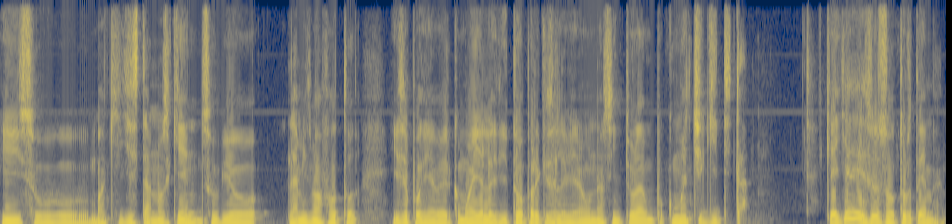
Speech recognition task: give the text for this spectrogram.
y su maquillista, no sé quién, subió la misma foto y se podía ver cómo ella la editó para que se le viera una cintura un poco más chiquitita. Que ya eso es otro tema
